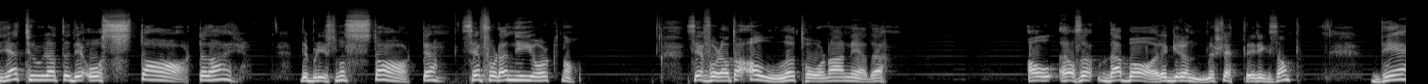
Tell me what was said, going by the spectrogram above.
jeg tror at det å starte der Det blir som å starte Se for deg New York nå. Se for deg at alle tårna er nede. All, altså, det er bare grønne sletter, ikke sant? Det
